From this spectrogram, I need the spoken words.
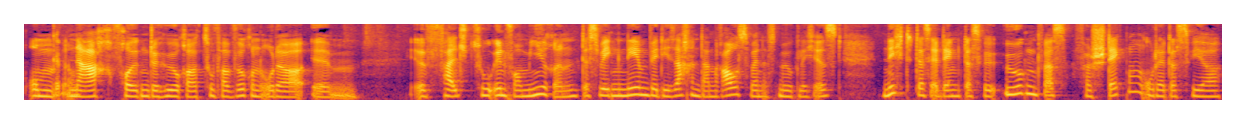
um genau. nachfolgende Hörer zu verwirren oder ähm, äh, falsch zu informieren. Deswegen nehmen wir die Sachen dann raus, wenn es möglich ist. Nicht, dass er denkt, dass wir irgendwas verstecken oder dass wir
